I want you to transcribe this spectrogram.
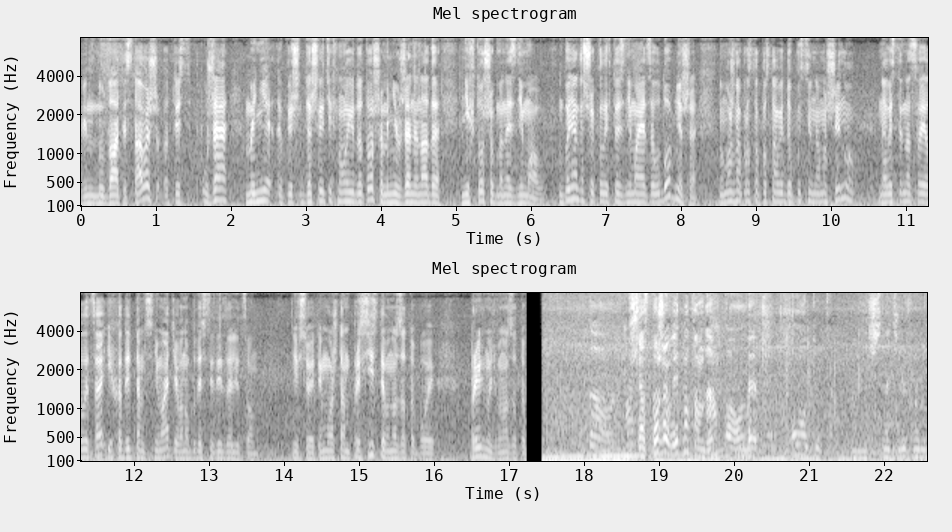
Він, ну да, ти ставиш, тобто уже мені піш- дійшли технології до того, що мені вже не треба ніхто, щоб мене знімав. Ну, понятно, що коли хтось знімає, це удобніше, ну можна просто поставити, допустим, на машину, навести на своє лице і ходити там знімати, і воно буде слідити за лицом. І все, і ти можеш там присісти, воно за тобою, пригнути, воно за тобою. Да, он, Зараз теж видно там, да? да, он, о, тут. Он сейчас на телефоне.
